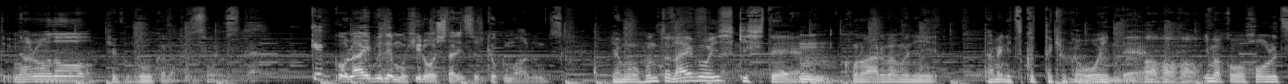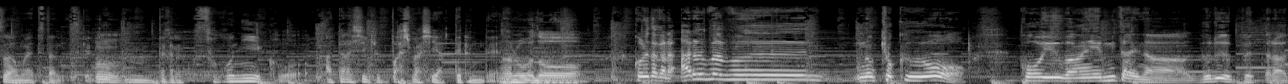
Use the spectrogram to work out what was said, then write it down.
ていう。なるほど。結構豪華なそうですね。結構ライブでも披露したりする曲もあるんですか？いやもう本当ライブを意識してうん。このアルバムにために作った曲が多いんではあはあは。あ今こうホールツアーもやってたんですけどうん。うんだからそこにこう新しい曲バシバシやってるんで。なるほど。これだからアルバムの曲をこういうワンエンみたいなグループやったら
